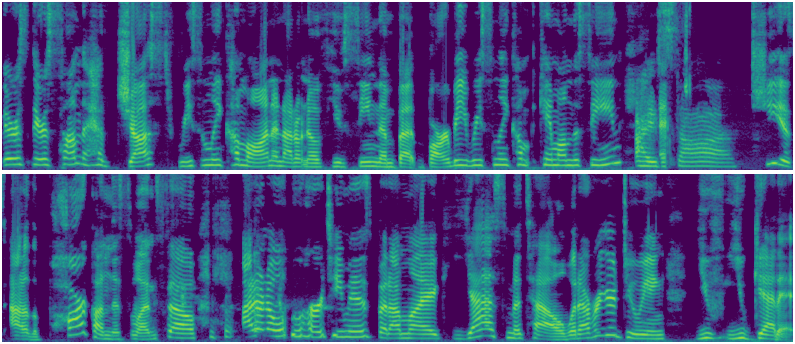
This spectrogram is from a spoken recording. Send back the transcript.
there's there's some that have just recently come on and I don't know if you've seen them but Barbie recently come, came on the scene. I saw. She is out of the park on this one. So I don't know who her team is but I'm like, "Yes, Mattel, whatever you're doing, you you get it.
